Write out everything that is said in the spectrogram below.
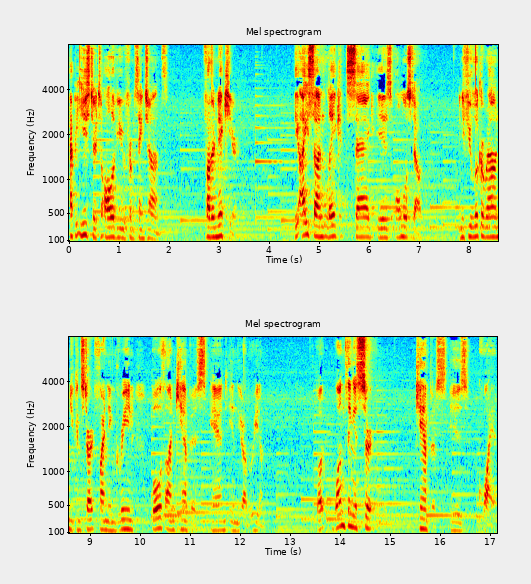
Happy Easter to all of you from St. John's. Father Nick here. The ice on Lake Sag is almost out. And if you look around, you can start finding green both on campus and in the Arboretum. But one thing is certain campus is quiet.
